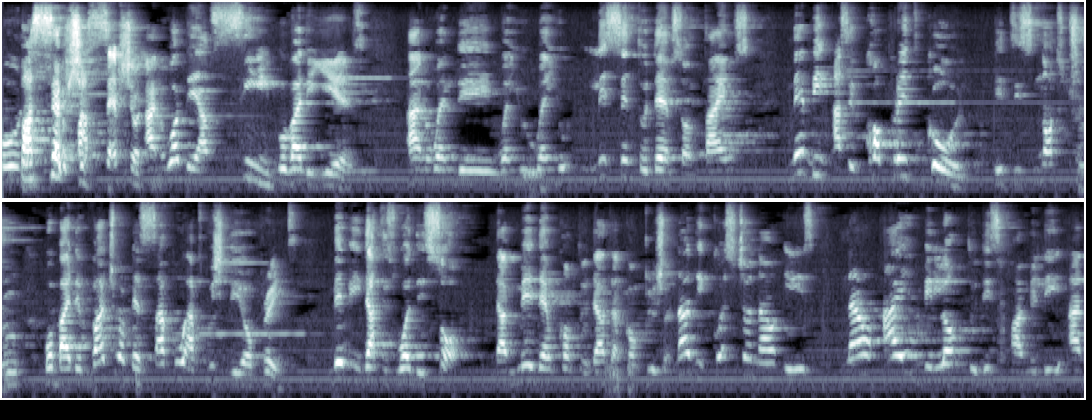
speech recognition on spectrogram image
own Perception. perception and what they have seen over the years. And when they when you when you listen to them sometimes, maybe as a corporate goal, it is not true, but by the virtue of the circle at which they operate, maybe that is what they saw that made them come to that uh, conclusion. Now the question now is now I belong to this family and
